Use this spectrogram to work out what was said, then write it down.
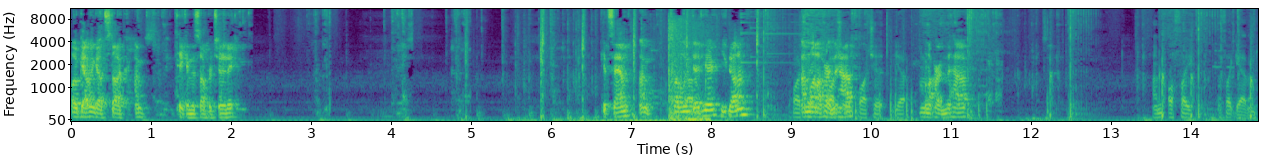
Oh, Gavin got stuck. I'm taking this opportunity. Get Sam. I'm probably dead here. You got him? Watch I'm it, on a heart and a it, half. Watch it. Yeah, I'm on a heart and a half. I'm, I'll fight. I'll fight Gavin.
